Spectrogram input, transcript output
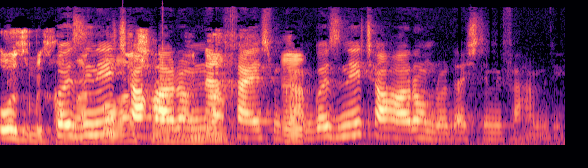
عذر می‌خوام. گزینه چهارم نه خواهش می‌کنم. گزینه چهارم رو داشتی میفهمیدیم.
